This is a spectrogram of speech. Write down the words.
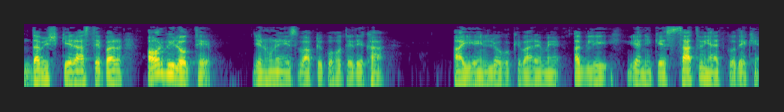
دمش کے راستے پر اور بھی لوگ تھے جنہوں نے اس واقعے کو ہوتے دیکھا۔ آئیے ان لوگوں کے بارے میں اگلی یعنی کہ ساتویں آیت کو دیکھیں۔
